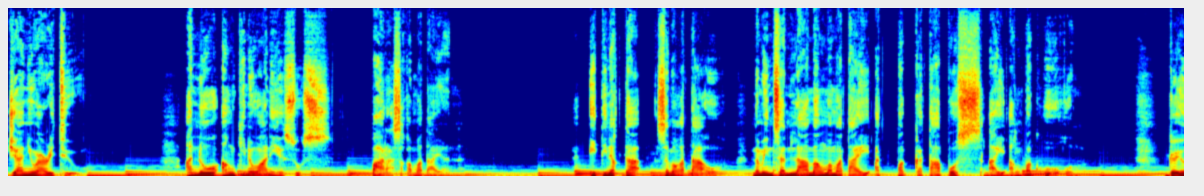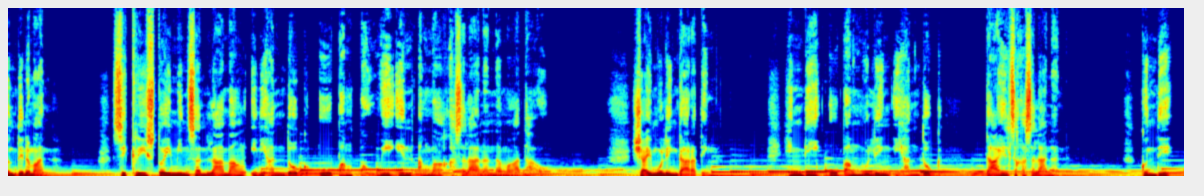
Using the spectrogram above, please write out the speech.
January 2 Ano ang ginawa ni Jesus para sa kamatayan? Itinakda sa mga tao na minsan lamang mamatay at pagkatapos ay ang paghuhukom. Gayon din naman, si Kristo'y minsan lamang inihandog upang pawiin ang mga kasalanan ng mga tao. Siya ay muling darating, hindi upang muling ihandog dahil sa kasalanan, kundi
